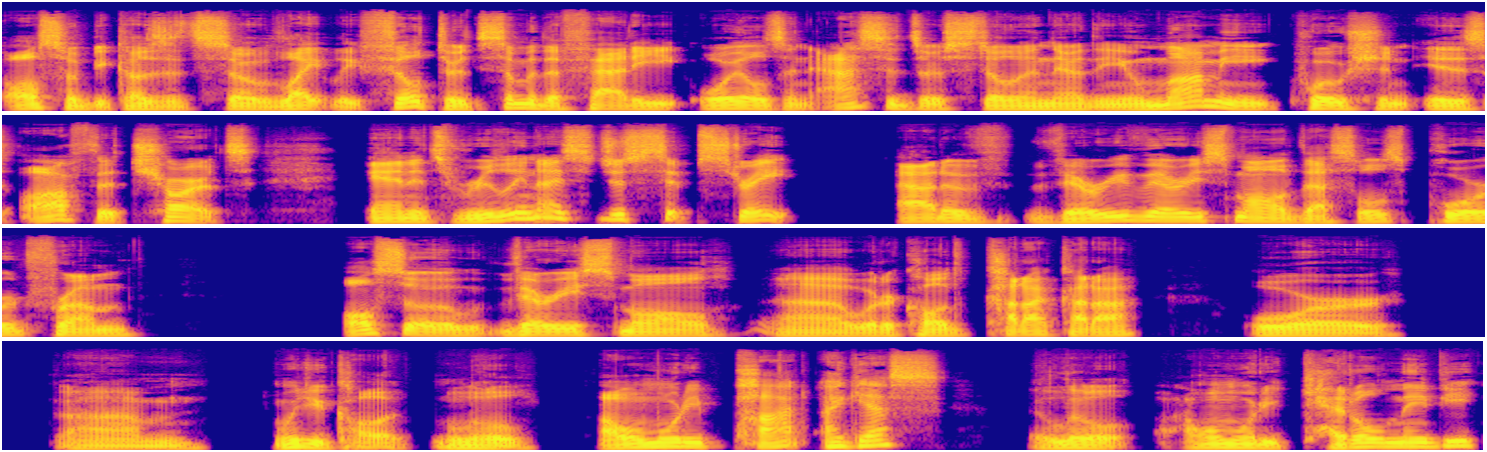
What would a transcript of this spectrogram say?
also because it's so lightly filtered, some of the fatty oils and acids are still in there. The umami quotient is off the charts. And it's really nice to just sip straight out of very, very small vessels poured from also very small, uh, what are called karakara or um, what do you call it? A little awamori pot, I guess, a little awamori kettle, maybe.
